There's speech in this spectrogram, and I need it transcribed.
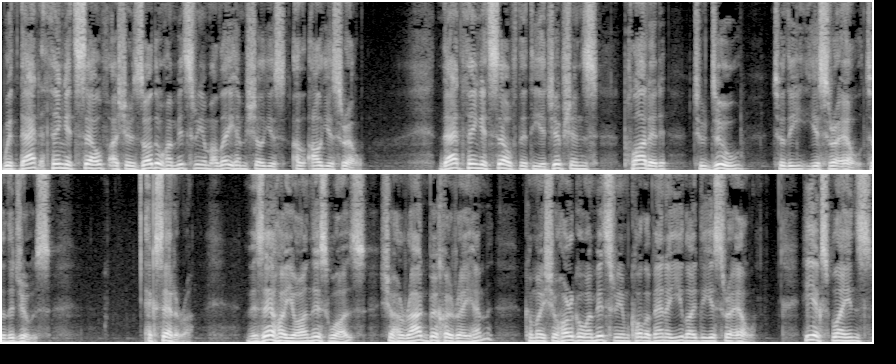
with that thing itself, asher zadu hamitzriim aleihem shel al Yisrael. That thing itself that the Egyptians plotted to do to the Yisrael, to the Jews, etc. V'zeh and this was, shaharag becharehem, Kamei Shahargo HaMitzrayim Kol Abana Yilad Yisrael. he explains,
